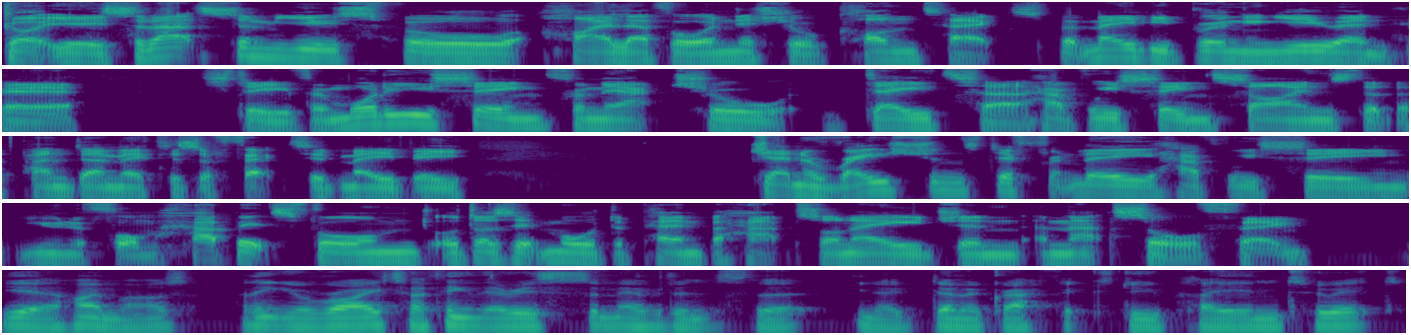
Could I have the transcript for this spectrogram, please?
Got you. So that's some useful high level initial context, but maybe bringing you in here, Stephen, what are you seeing from the actual data? Have we seen signs that the pandemic has affected maybe generations differently? Have we seen uniform habits formed, or does it more depend perhaps on age and, and that sort of thing? Yeah, hi Mars. I think you're right. I think there is some evidence that you know demographics do play into it.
